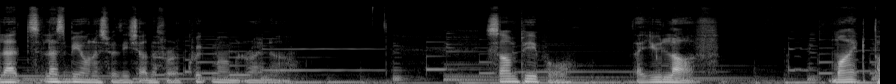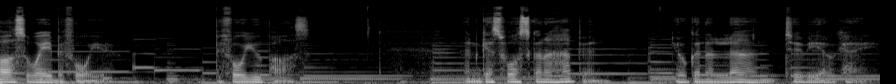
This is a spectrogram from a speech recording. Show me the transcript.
Let's let's be honest with each other for a quick moment right now. Some people that you love might pass away before you, before you pass. And guess what's gonna happen? You're gonna learn to be okay.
